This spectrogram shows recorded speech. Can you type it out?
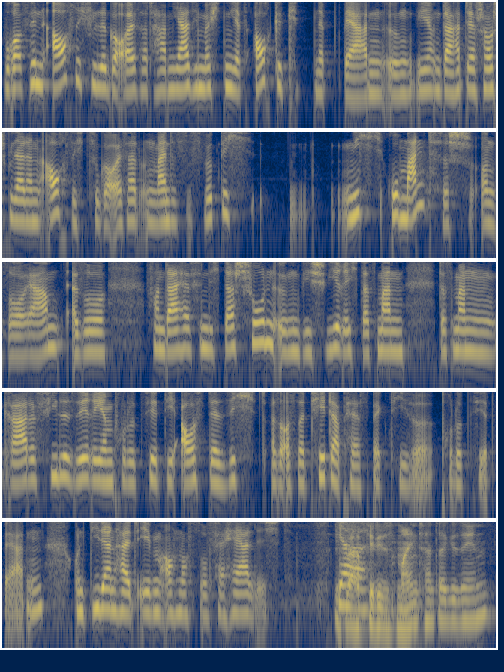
Woraufhin auch sich viele geäußert haben, ja, sie möchten jetzt auch gekidnappt werden irgendwie. Und da hat der Schauspieler dann auch sich zu geäußert und meint, es ist wirklich nicht romantisch und so, ja. Also von daher finde ich das schon irgendwie schwierig, dass man, dass man gerade viele Serien produziert, die aus der Sicht, also aus der Täterperspektive produziert werden und die dann halt eben auch noch so verherrlicht. Ich Ja. glaube, habt ihr dieses Mindhunter gesehen?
